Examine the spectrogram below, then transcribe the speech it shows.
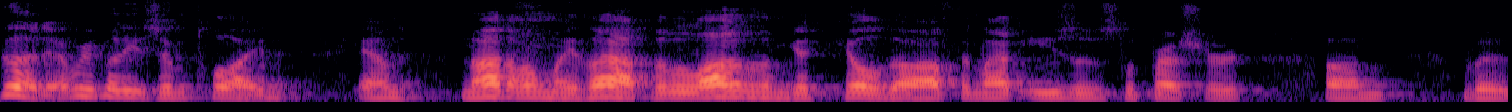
good, everybody's employed. And not only that, but a lot of them get killed off, and that eases the pressure on the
